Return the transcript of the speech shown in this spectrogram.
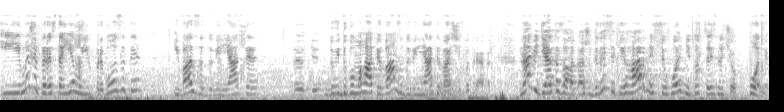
і ми не перестаємо їх привозити і вас задовільняти і допомагати вам задовільняти ваші потреби. Навіть я казала, кажу, дивись, який гарний сьогодні тут цей значок. Коник.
